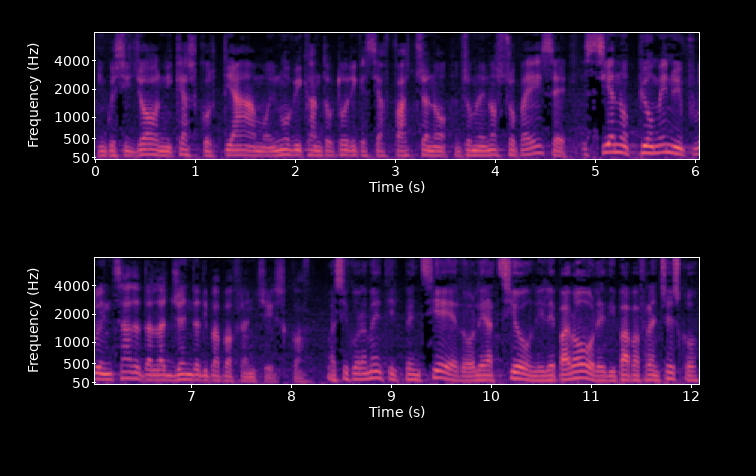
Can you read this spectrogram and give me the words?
in questi giorni, che ascoltiamo, i nuovi cantautori che si affacciano insomma, nel nostro paese, siano più o meno influenzate dall'agenda di Papa Francesco? Ma sicuramente il pensiero, le azioni, le parole di Papa Francesco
